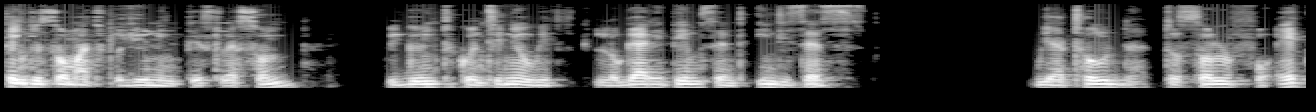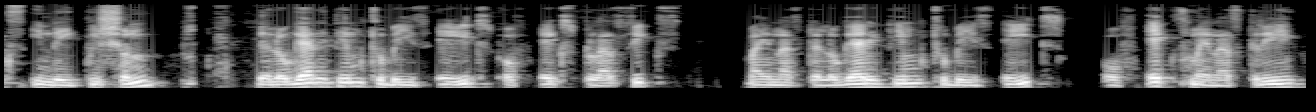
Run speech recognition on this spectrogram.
Thank you so much for joining this lesson. We're going to continue with logarithms and indices. We are told to solve for x in the equation, the logarithm to base 8 of x plus 6 minus the logarithm to base 8 of x minus 3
